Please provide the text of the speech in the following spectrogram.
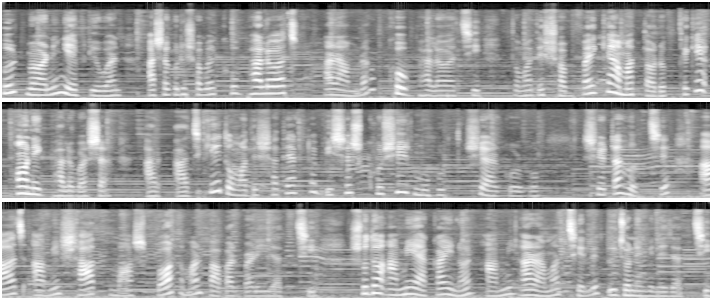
গুড মর্নিং এভরিওয়ান আশা করি সবাই খুব ভালো আছো আর আমরাও খুব ভালো আছি। তোমাদের সবাইকে আমার তরফ থেকে অনেক ভালোবাসা। আর আজকে তোমাদের সাথে একটা বিশেষ খুশির মুহূর্ত শেয়ার করব। সেটা হচ্ছে, আজ আমি সাত মাস পর আমার বাবার বাড়ি যাচ্ছি। শুধু আমি একাই নয়, আমি আর আমার ছেলে দুজনে মিলে যাচ্ছি।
